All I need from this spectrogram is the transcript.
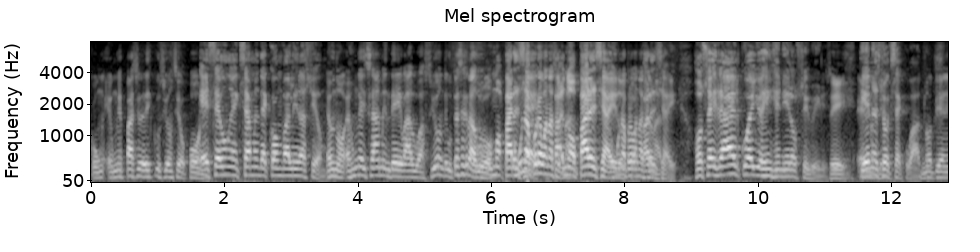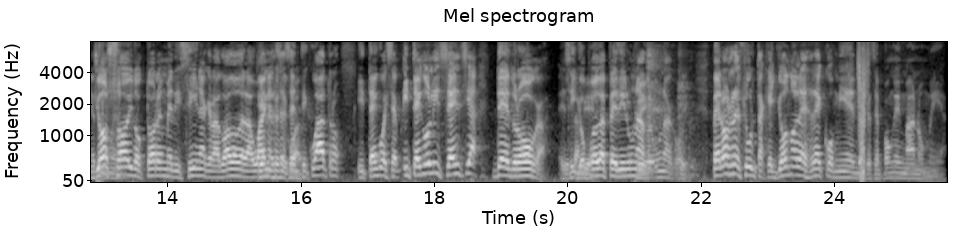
con en un espacio de discusión se opone. Ese es un examen de convalidación. Es, no, es un examen de evaluación de usted se graduó. Una ahí. prueba Pa- nacional. No, párese ahí. Una doctor, prueba nacional. ahí. José Israel Cuello es ingeniero civil. Sí, Tiene no su exequatur. No tiene Yo soy doctor en medicina, graduado de la UAS en el su exequatur. 64 y tengo, y tengo licencia de droga. Es decir, yo puedo pedir una, Sí, una cosa. Pero resulta que yo no les recomiendo que se ponga en manos mías.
